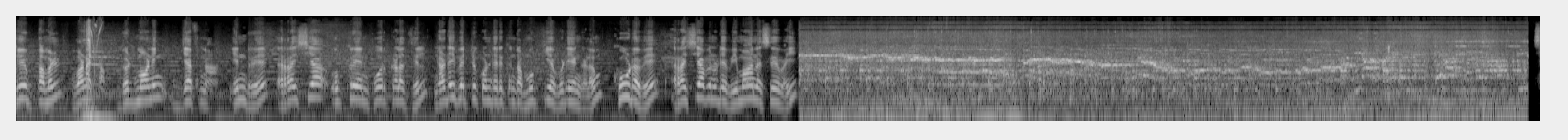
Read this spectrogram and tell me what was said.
Tube Tamil வணக்கம். Good morning Jaffna இன்று Russia Ukraine போர்க்களத்தில் நடைபெற்றுக் கொண்டிருக்கின்ற முக்கிய விடயங்களும் கூடவே ரஷ்யாவினுடைய விமான சேவை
